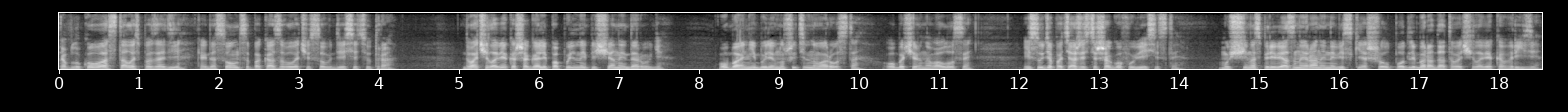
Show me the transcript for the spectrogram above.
Каблукова осталось позади, когда солнце показывало часов 10 утра. Два человека шагали по пыльной песчаной дороге. Оба они были внушительного роста, оба черноволосы и, судя по тяжести шагов, увесисты. Мужчина с перевязанной раной на виске шел подле бородатого человека в ризе.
